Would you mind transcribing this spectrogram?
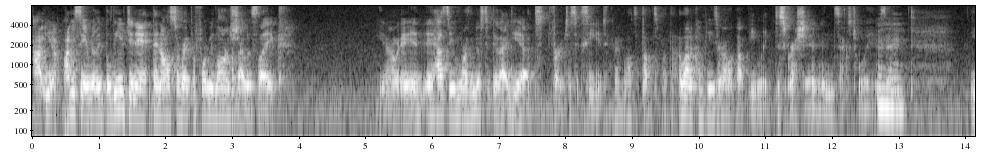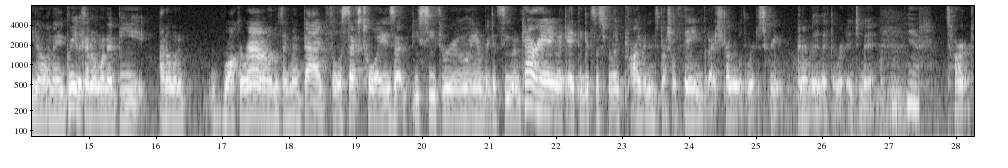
I- you know obviously i really believed in it then also right before we launched i was like you know it, it has to be more than just a good idea t- for it to succeed i have lots of thoughts about that a lot of companies are all about being like discretion and sex toys and mm-hmm. you know, and I agree. Like, I don't want to be, I don't want to walk around with like my bag full of sex toys that be see through, like everybody can see what I'm carrying. Like, I think it's this really private and special thing, but I struggle with the word discreet, and I really like the word intimate. Yeah. It's hard.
